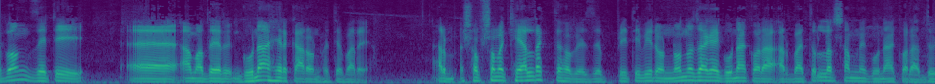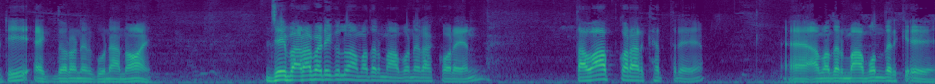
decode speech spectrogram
এবং যেটি আমাদের গুনাহের কারণ হতে পারে। আর সবসময় খেয়াল রাখতে হবে যে পৃথিবীর অন্যান্য জায়গায় গুণা করা আর বায়তুল্লাহর সামনে গুণা করা দুটি এক ধরনের গুণা নয়। যে বাড়াবাড়িগুলো আমাদের মা বোনেরা করেন তাওয়াব করার ক্ষেত্রে আমাদের মা বোনদেরকে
